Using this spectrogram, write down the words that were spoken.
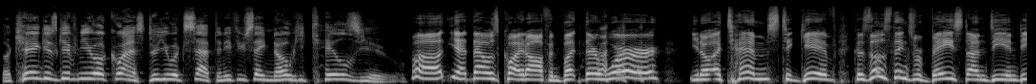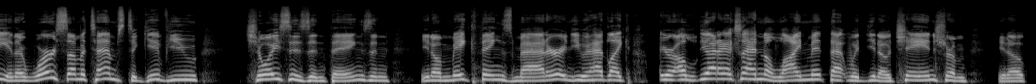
the king is giving you a quest. Do you accept? And if you say no, he kills you. Well, yeah, that was quite often, but there were, you know, attempts to give because those things were based on D and D, and there were some attempts to give you choices and things, and you know, make things matter. And you had like your you had actually had an alignment that would you know change from you know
